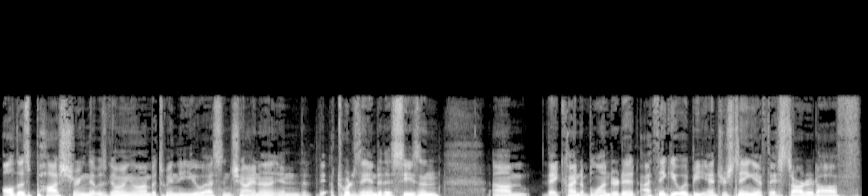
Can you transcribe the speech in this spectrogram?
all this posturing that was going on between the U.S. and China in the, the, towards the end of this season, um, they kind of blundered it. I think it would be interesting if they started off,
